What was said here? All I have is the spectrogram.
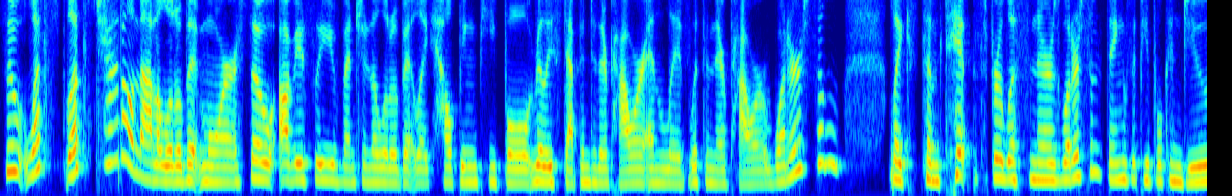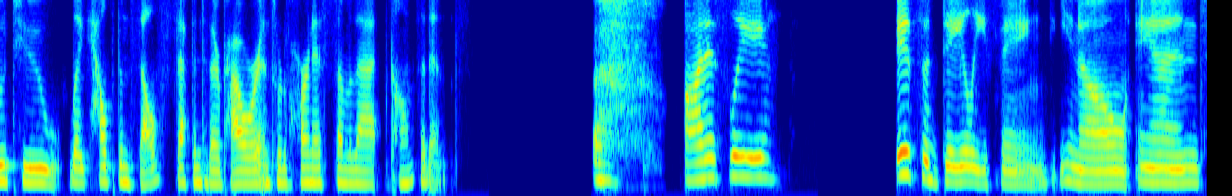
So let's let's chat on that a little bit more. So obviously you've mentioned a little bit like helping people really step into their power and live within their power. What are some like some tips for listeners? What are some things that people can do to like help themselves step into their power and sort of harness some of that confidence? honestly, it's a daily thing, you know, and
